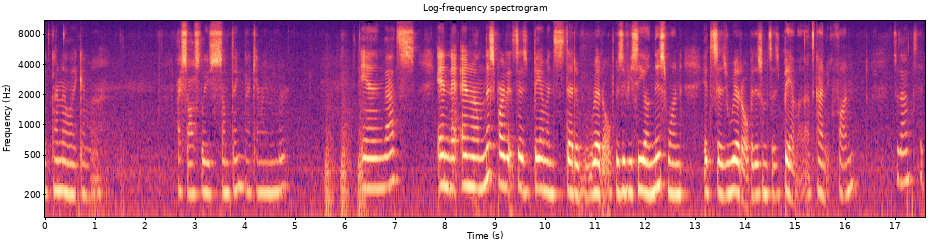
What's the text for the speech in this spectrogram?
it's kind of like um, a isosceles something. I can't remember. And that's, and and on this part it says Bama instead of Riddell. Because if you see on this one, it says Riddell, but this one says Bama. That's kind of fun. So that's it.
